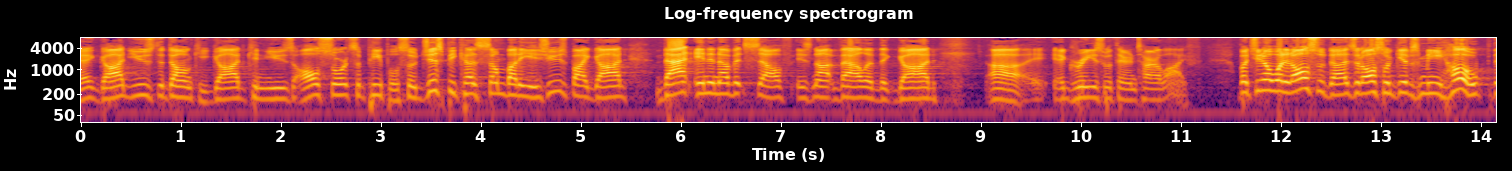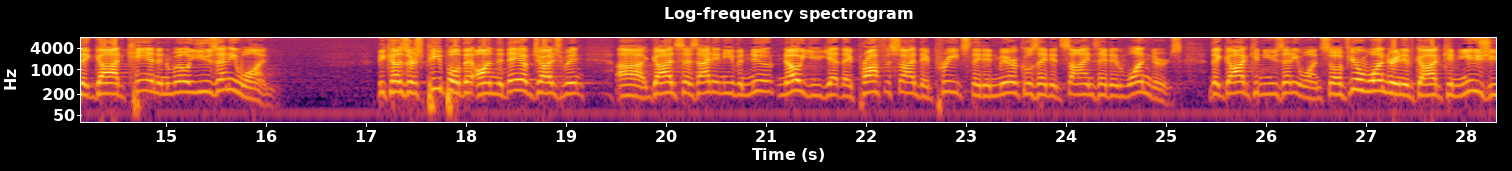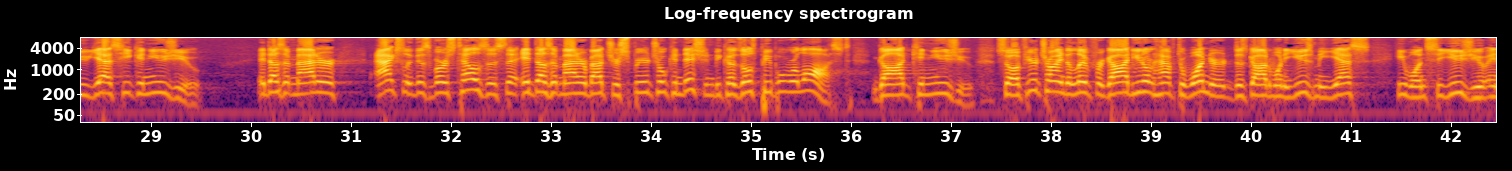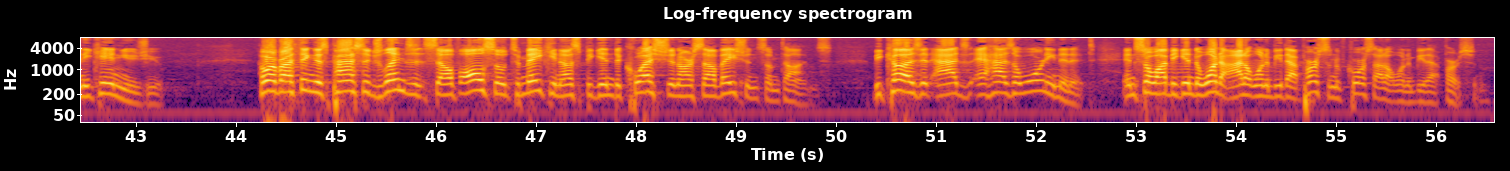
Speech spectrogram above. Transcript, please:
Okay? God used the donkey. God can use all sorts of people. So just because somebody is used by God, that in and of itself is not valid that God uh, agrees with their entire life. But you know what it also does? It also gives me hope that God can and will use anyone. Because there's people that on the day of judgment, uh, God says, I didn't even knew, know you, yet they prophesied, they preached, they did miracles, they did signs, they did wonders. That God can use anyone. So if you're wondering if God can use you, yes, He can use you. It doesn't matter. Actually, this verse tells us that it doesn't matter about your spiritual condition because those people were lost. God can use you. So if you're trying to live for God, you don't have to wonder, does God want to use me? Yes, He wants to use you, and He can use you. However, I think this passage lends itself also to making us begin to question our salvation sometimes because it adds it has a warning in it. And so I begin to wonder, I don't want to be that person. Of course I don't want to be that person.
